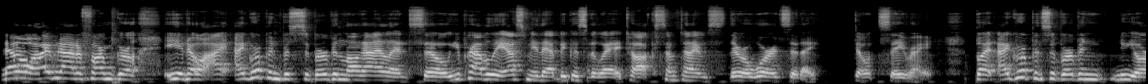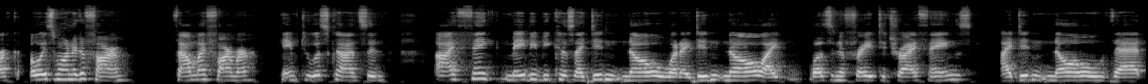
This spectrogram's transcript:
No, I'm not a farm girl. You know, I, I grew up in suburban Long Island, so you probably asked me that because of the way I talk. Sometimes there are words that I don't say right. But I grew up in suburban New York, always wanted a farm, found my farmer, came to Wisconsin. I think maybe because I didn't know what I didn't know, I wasn't afraid to try things. I didn't know that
